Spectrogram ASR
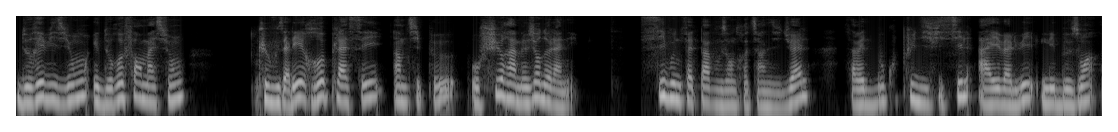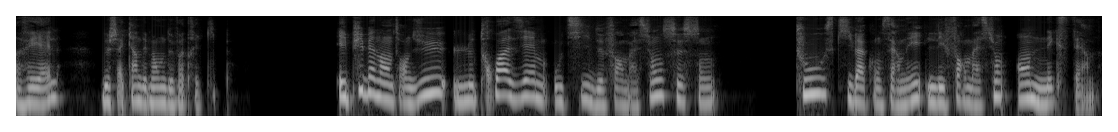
de révision et de reformation que vous allez replacer un petit peu au fur et à mesure de l'année? Si vous ne faites pas vos entretiens individuels, ça va être beaucoup plus difficile à évaluer les besoins réels de chacun des membres de votre équipe. Et puis, bien entendu, le troisième outil de formation, ce sont tout ce qui va concerner les formations en externe.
